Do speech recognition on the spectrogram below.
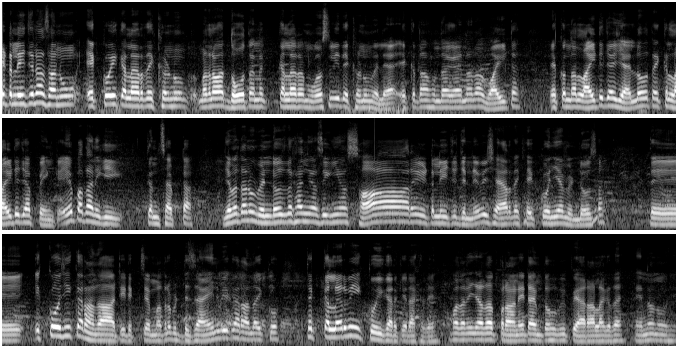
ਇਟਲੀ 'ਚ ਨਾ ਸਾਨੂੰ ਇੱਕੋ ਹੀ ਕਲਰ ਦੇਖਣ ਨੂੰ, ਮਤਲਬ ਦੋ ਤਿੰਨ ਕਲਰ ਮੋਸਟਲੀ ਦੇਖਣ ਨੂੰ ਮਿਲਿਆ। ਇੱਕ ਤਾਂ ਹੁੰਦਾ ਹੈਗਾ ਇਹਨਾਂ ਦਾ ਵਾਈਟ ਇੱਕ ਹੁੰਦਾ ਲਾਈਟ ਜਾਂ ਯੈਲੋ ਤੇ ਇੱਕ ਲਾਈਟ ਜਾਂ ਪਿੰਕ ਇਹ ਪਤਾ ਨਹੀਂ ਕੀ ਕਨਸੈਪਟ ਆ। ਜਿਵੇਂ ਤੁਹਾਨੂੰ ਵਿੰਡੋਜ਼ ਦਿਖਾਈਆਂ ਸੀਗੀਆਂ, ਸਾਰੇ ਇਟਲੀ 'ਚ ਜਿੰਨੇ ਵੀ ਸ਼ਹਿਰ ਦੇਖੇ, ਇੱਕੋ ਜਿਹੀਆਂ ਵਿੰਡੋਜ਼ ਆ। ਤੇ ਇੱਕੋ ਜੀ ਘਰਾਂ ਦਾ ਆਰਕੀਟੈਕਚਰ ਮਤਲਬ ਡਿਜ਼ਾਈਨ ਵੀ ਘਰਾਂ ਦਾ ਇੱਕੋ, ਤੇ ਕਲਰ ਵੀ ਇੱਕੋ ਹੀ ਕਰਕੇ ਰੱਖਦੇ। ਪਤਾ ਨਹੀਂ ਜ਼ਿਆਦਾ ਪੁਰਾਣੇ ਟਾਈਮ ਤੋਂ ਉਹ ਵੀ ਪਿਆਰਾ ਲੱਗਦਾ ਇਹਨਾਂ ਨੂੰ ਇਹ।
